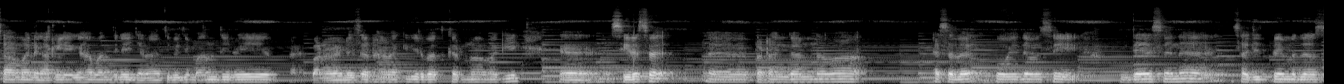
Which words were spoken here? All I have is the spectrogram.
සාමාන්‍ය අරලිය ගහ මන්දිරේ ජනාතිපති මන්දිරේ බණවැඩ සටහනක් ඉදිරිපත් කරනවා වගේ සිරස පටන්ගන්නවා ඇසල පෝය දවසේ උදෑසන සජිත් ප්‍රේමදස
